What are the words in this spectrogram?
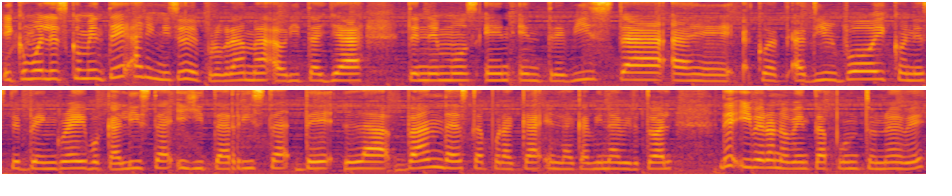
Y como les comenté al inicio del programa, ahorita ya tenemos en entrevista a, a, Dear Boy con este Ben Gray, vocalista y guitarrista de la banda. Está por acá en la cabina virtual de Ibero 90.9.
